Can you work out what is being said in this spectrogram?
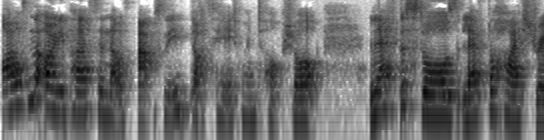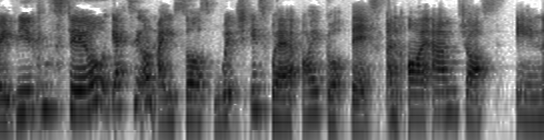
I wasn't the only person that was absolutely gutted when Topshop left the stores, left the high street, but you can still get it on ASOS, which is where I got this. And I am just in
